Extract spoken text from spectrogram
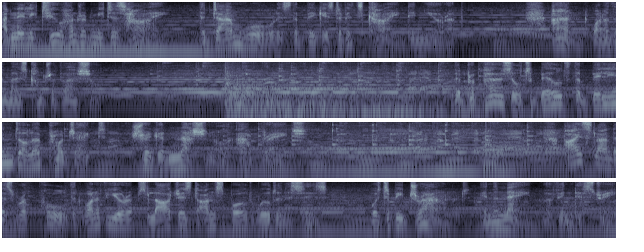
At nearly 200 meters high, the dam wall is the biggest of its kind in Europe and one of the most controversial. The proposal to build the billion-dollar project triggered national outrage. Icelanders were appalled that one of Europe's largest unspoiled wildernesses was to be drowned in the name of industry.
